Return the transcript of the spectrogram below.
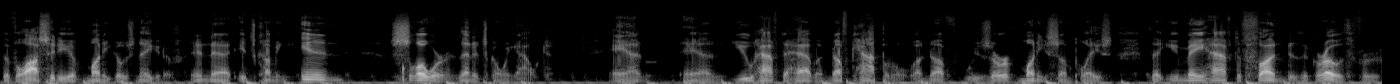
the velocity of money goes negative in that it's coming in slower than it's going out, and and you have to have enough capital, enough reserve money someplace that you may have to fund the growth for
